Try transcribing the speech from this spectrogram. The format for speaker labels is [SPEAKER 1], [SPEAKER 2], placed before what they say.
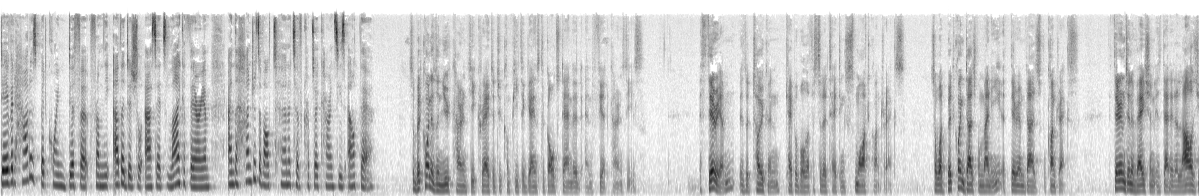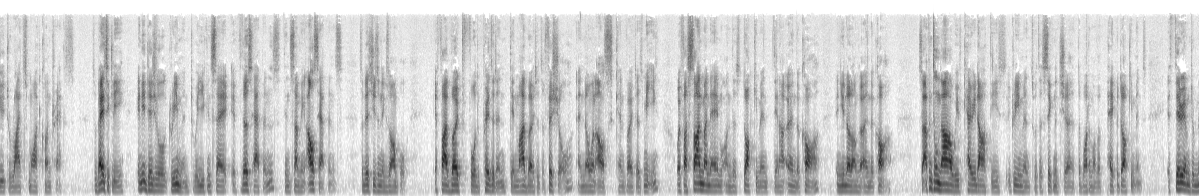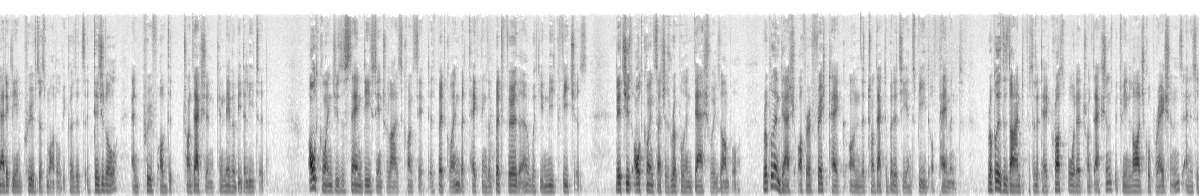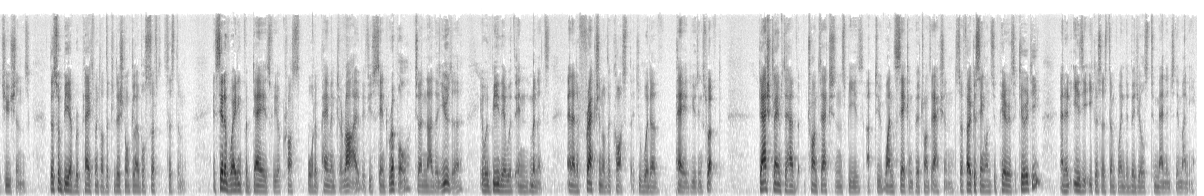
[SPEAKER 1] David, how does Bitcoin differ from the other digital assets like Ethereum and the hundreds of alternative cryptocurrencies out there?
[SPEAKER 2] So, Bitcoin is a new currency created to compete against the gold standard and fiat currencies. Ethereum is a token capable of facilitating smart contracts. So, what Bitcoin does for money, Ethereum does for contracts. Ethereum's innovation is that it allows you to write smart contracts. So, basically, any digital agreement where you can say, if this happens, then something else happens. So, let's use an example. If I vote for the president, then my vote is official and no one else can vote as me. Or if I sign my name on this document, then I own the car and you no longer own the car. So up until now, we've carried out these agreements with a signature at the bottom of a paper document. Ethereum dramatically improves this model because it's a digital and proof of the transaction can never be deleted. Altcoins use the same decentralized concept as Bitcoin, but take things a bit further with unique features. Let's use altcoins such as Ripple and Dash, for example. Ripple and Dash offer a fresh take on the transactability and speed of payment. Ripple is designed to facilitate cross-border transactions between large corporations and institutions. This would be a replacement of the traditional global SWIFT system. Instead of waiting for days for your cross-border payment to arrive, if you sent Ripple to another user, it would be there within minutes and at a fraction of the cost that you would have paid using SWIFT. Dash claims to have transaction speeds up to one second per transaction, so focusing on superior security and an easy ecosystem for individuals to manage their money.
